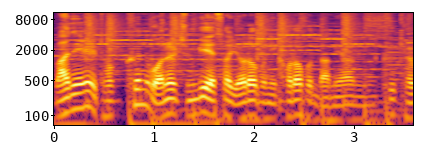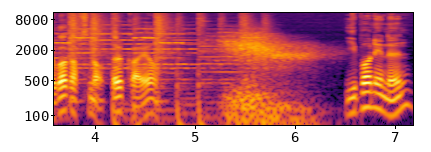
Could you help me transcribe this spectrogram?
만일 더 큰 원을 준비해서 여러분이 걸어본다면 그 결과 값은 어떨까요? 이번에는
